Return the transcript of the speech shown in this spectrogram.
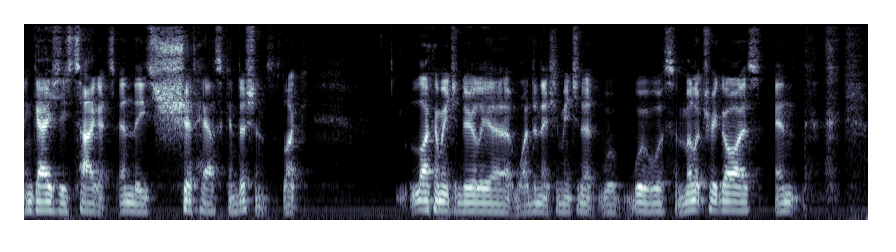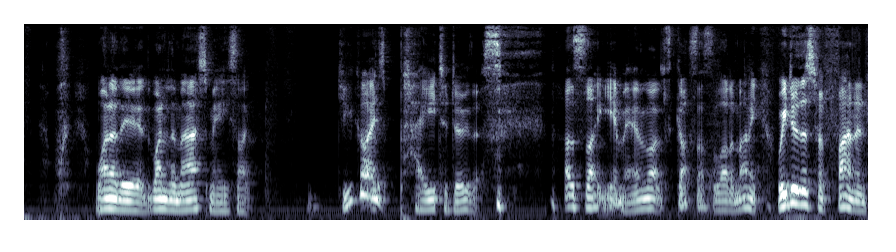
engage these targets in these shithouse conditions. Like, like I mentioned earlier, well, I didn't actually mention it. We, we were with some military guys, and one of the one of them asked me, he's like, "Do you guys pay to do this?" I was like, "Yeah, man. Well, it's cost us a lot of money. We do this for fun." And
